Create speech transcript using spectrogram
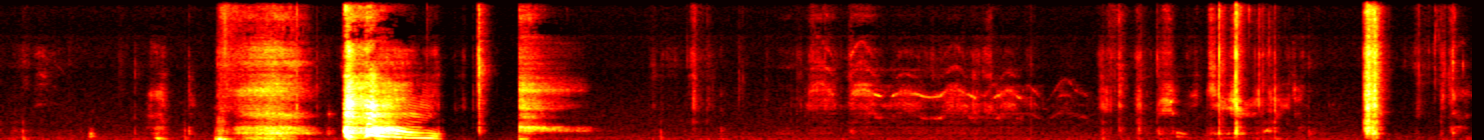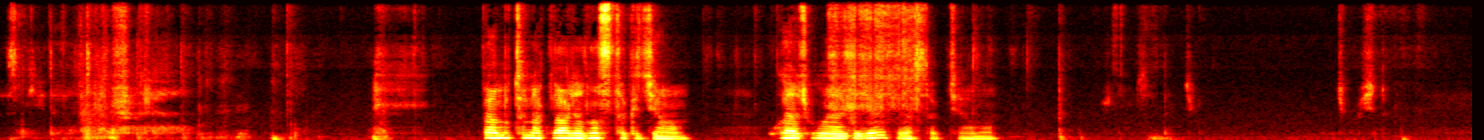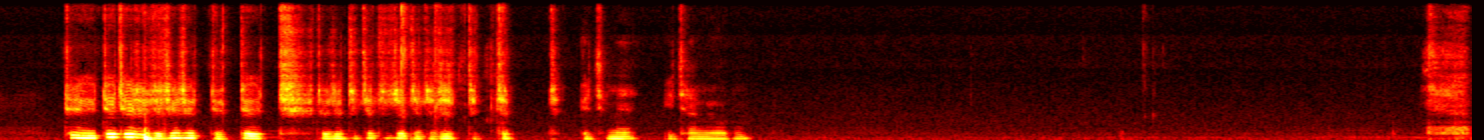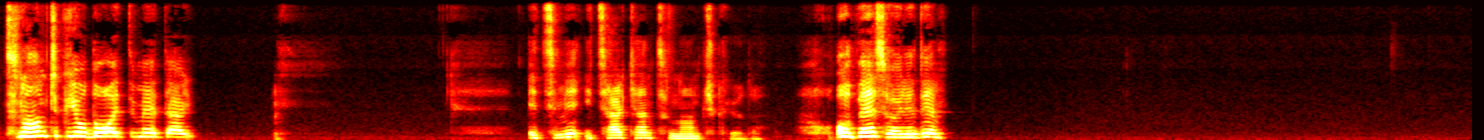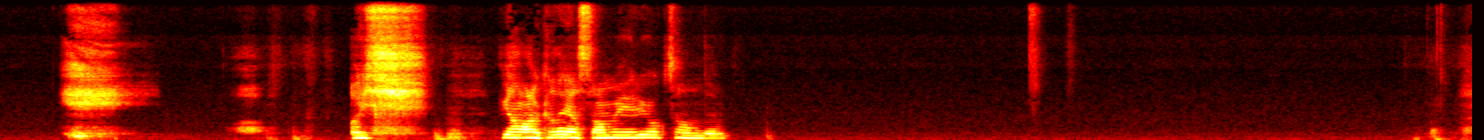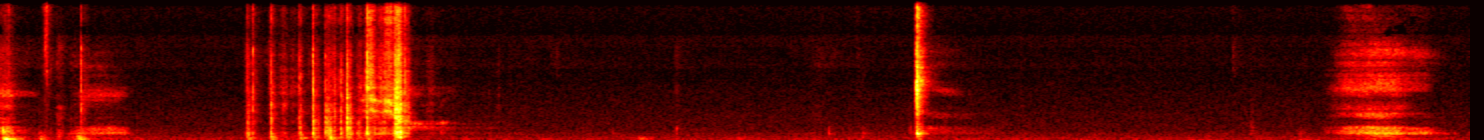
Ben bu tırnaklarla nasıl takacağım? O kadar çok merak ediyorum ki nasıl takacağımı. Etimi itemiyorum. Tırnağım çıkıyordu o etime yeter. Etimi iterken tırnağım çıkıyordu. Oh be söyledim. Ay. Bir an arkada yaslanma yeri yok sandım.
